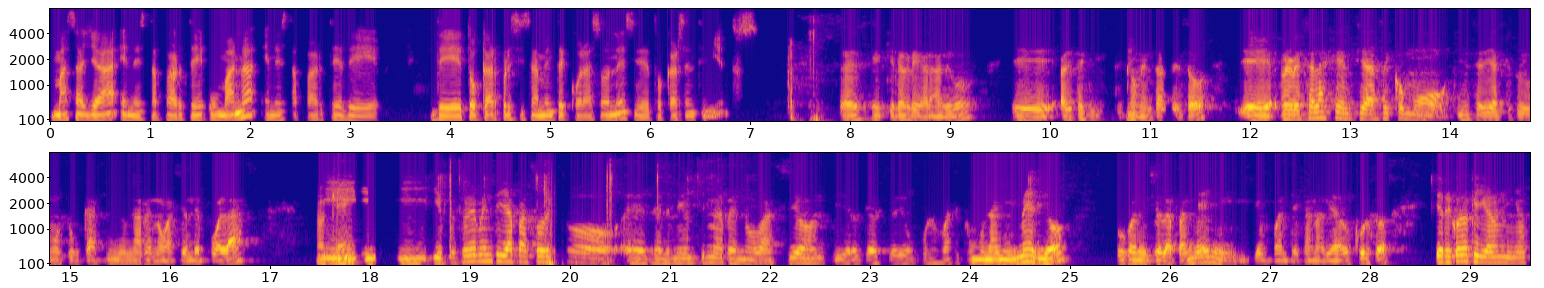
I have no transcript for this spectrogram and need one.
más allá en esta parte humana, en esta parte de de tocar precisamente corazones y de tocar sentimientos. ¿Sabes que quiero agregar algo? Eh, ahorita que, comentas eso, eh, regresé a la agencia hace como 15 días que tuvimos un casting y una renovación de Pola. Y, y, pues obviamente ya pasó eso eh, de mi última renovación y de lo que estudié un curso hace como un año y medio, cuando inició la pandemia y tiempo antes ya no había dado curso. Y recuerdo que llegaron niños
